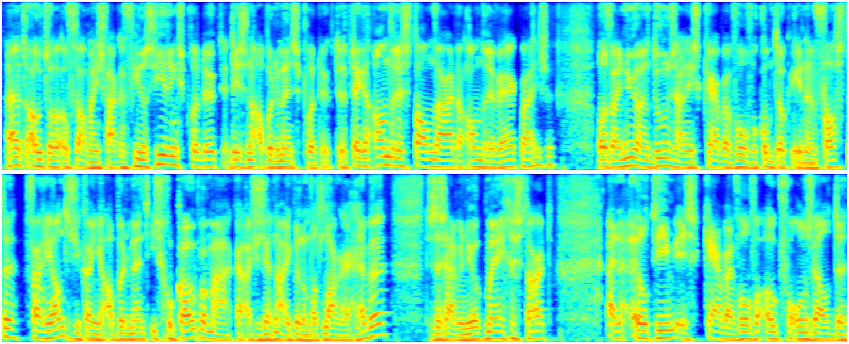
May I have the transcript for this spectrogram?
Het auto over het algemeen is vaak een financieringsproduct. Het is een abonnementsproduct. Dat betekent andere standaarden, andere werkwijzen. Wat wij nu aan het doen zijn, is Care Volvo komt ook in een vaste variant. Dus je kan je abonnement iets goedkoper maken als je zegt, nou ik wil hem wat langer hebben. Dus daar zijn we nu ook mee gestart. En ultiem is Care by Volvo ook voor ons wel de,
